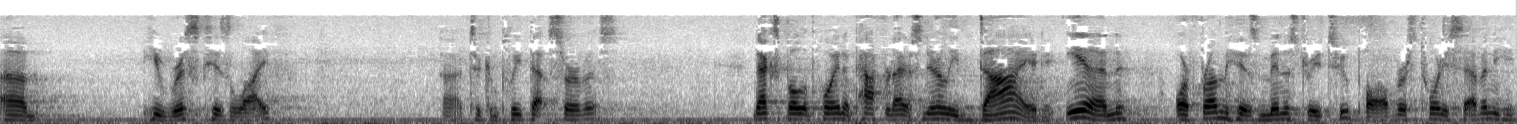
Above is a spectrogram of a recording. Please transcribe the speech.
Um, he risked his life uh, to complete that service. Next bullet point Epaphroditus nearly died in or from his ministry to Paul. Verse 27, he,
